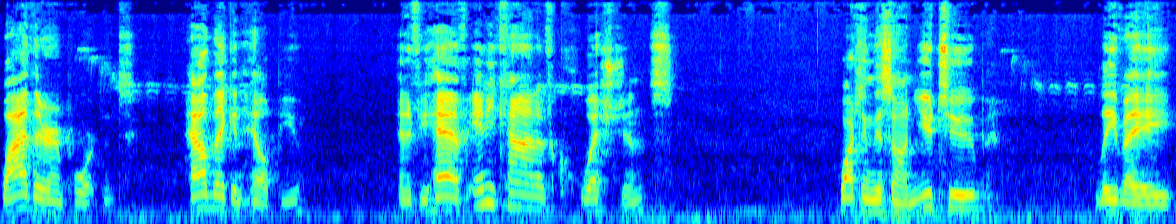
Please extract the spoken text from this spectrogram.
why they're important, how they can help you, and if you have any kind of questions watching this on YouTube, leave a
